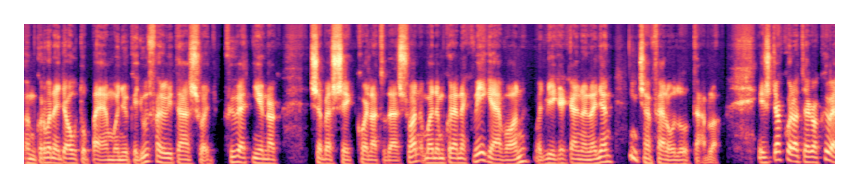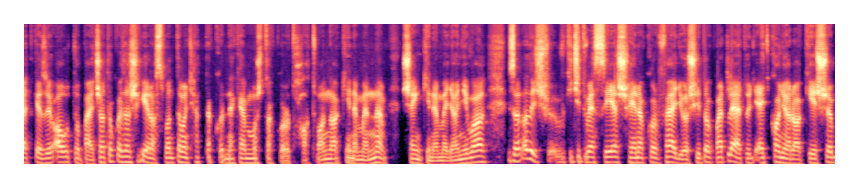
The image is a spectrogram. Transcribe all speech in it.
amikor van egy autópályán mondjuk egy útfelújítás, vagy füvet nyírnak, sebességkorlátozás van, majd amikor ennek vége van, vagy vége kellene legyen, nincsen feloldó tábla. És gyakorlatilag a következő autópály csatlakozásig én azt mondtam, hogy hát akkor nekem most akkor ott 60-nal kéne mennem, senki nem megy annyival. Viszont az is kicsit veszélyes, ha én akkor felgyorsítok, mert lehet, hogy egy kanyarral később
